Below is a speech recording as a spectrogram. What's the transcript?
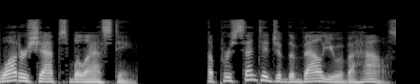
Waterschapsbelasting, a percentage of the value of a house,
